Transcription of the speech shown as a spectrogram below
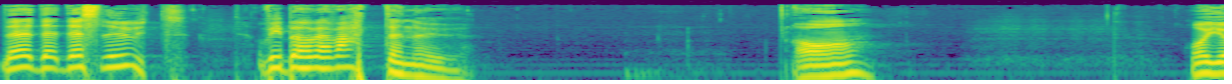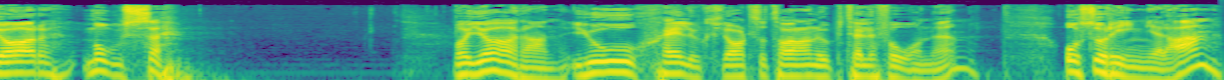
det, det, det är slut. Vi behöver vatten nu. Ja. Vad gör Mose? Vad gör han? Jo, självklart så tar han upp telefonen och så ringer han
